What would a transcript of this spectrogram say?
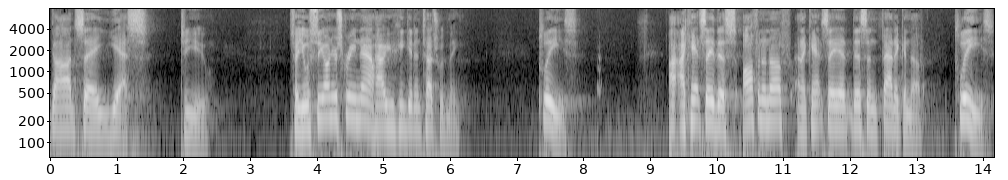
God say yes to you. So you'll see on your screen now how you can get in touch with me. Please. I, I can't say this often enough, and I can't say it this emphatic enough. Please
